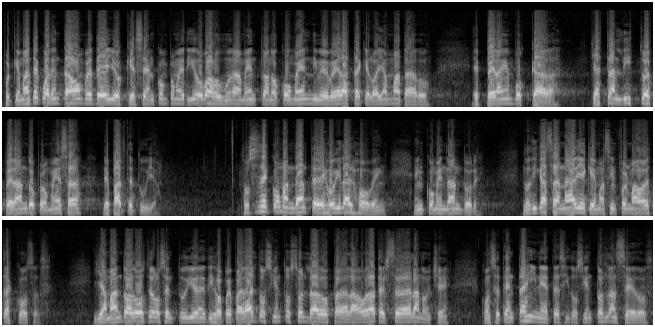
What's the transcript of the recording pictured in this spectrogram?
porque más de 40 hombres de ellos que se han comprometido bajo juramento a no comer ni beber hasta que lo hayan matado, esperan emboscada. Ya están listos esperando promesa de parte tuya. Entonces el comandante dejó ir al joven, encomendándole, no digas a nadie que has informado de estas cosas llamando a dos de los centuriones, dijo, preparar 200 soldados para la hora tercera de la noche, con 70 jinetes y 200 lanceros,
